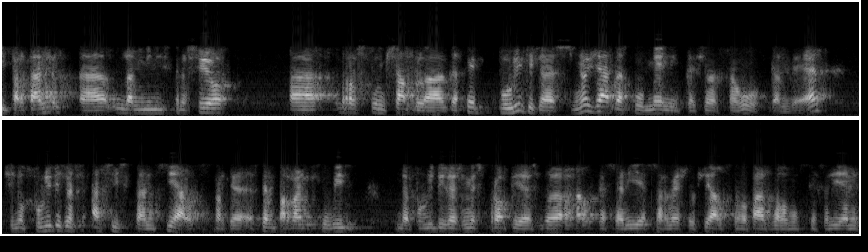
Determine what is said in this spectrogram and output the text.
i per tant, eh, l'administració eh, responsable de fer polítiques, no ja de foment, que això és segur també, eh, sinó polítiques assistencials, perquè estem parlant sovint de polítiques més pròpies del que seria serveis socials que no pas del que serien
